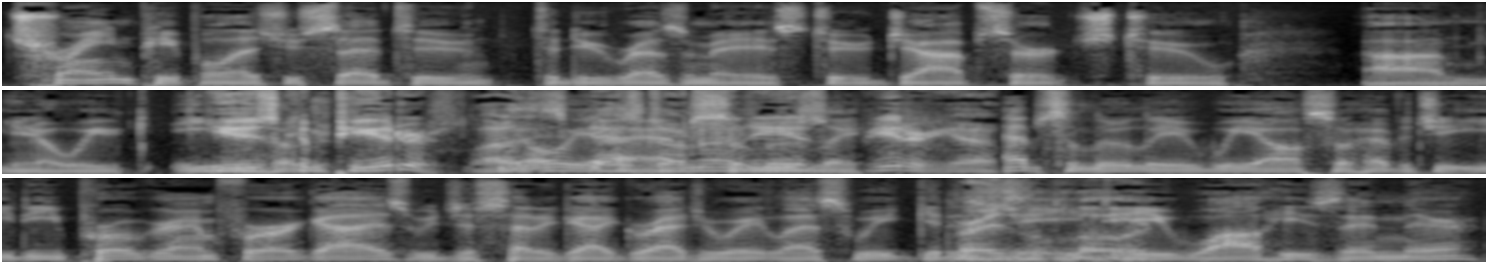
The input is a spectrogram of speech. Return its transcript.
train people as you said to to do resumes, to job search, to um, you know, we use hook, computers. A lot of oh, these yeah, guys don't absolutely. know how to use a computer. Yeah, absolutely. We also have a GED program for our guys. We just had a guy graduate last week, get Praise his GED while he's in there.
